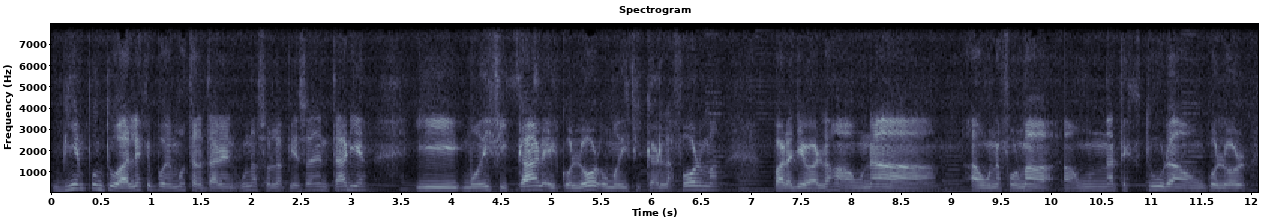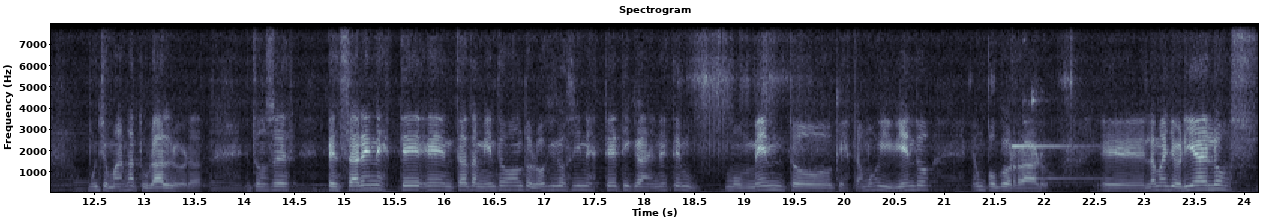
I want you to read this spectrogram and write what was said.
bien puntuales que podemos tratar en una sola pieza dentaria y modificar el color o modificar la forma para llevarlos a una, a una forma, a una textura, a un color mucho más natural, ¿verdad? Entonces, pensar en, este, en tratamientos odontológicos sin estética en este momento que estamos viviendo es un poco raro. Eh, la mayoría de los,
